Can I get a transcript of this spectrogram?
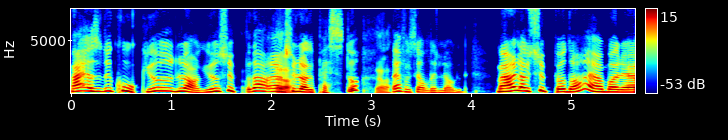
Nei, altså du koker jo, du lager jo suppe, da. Ja. Hvis du lager pesto. Ja. Det har jeg faktisk aldri lagd. Men jeg har lagd suppe, og da har jeg bare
